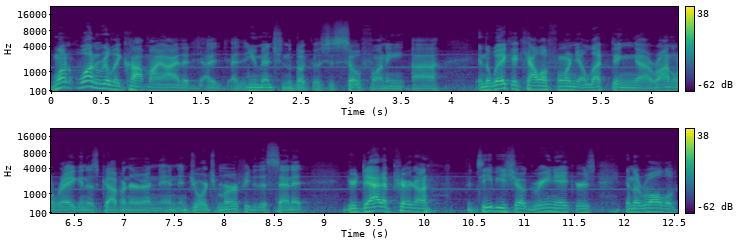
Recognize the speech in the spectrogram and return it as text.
one one really caught my eye that I, you mentioned in the book that was just so funny. In the wake of California electing uh, Ronald Reagan as governor and, and, and George Murphy to the Senate, your dad appeared on the TV show Green Acres in the role of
